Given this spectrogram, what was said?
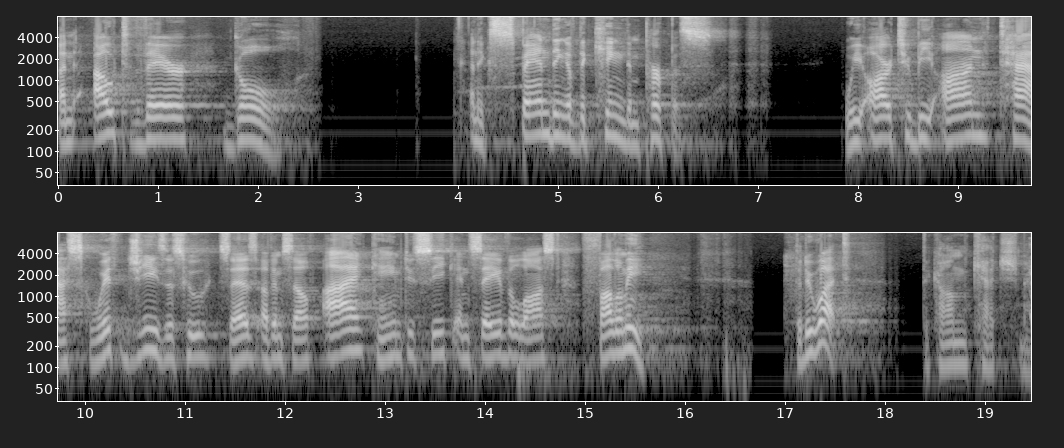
an out there goal, an expanding of the kingdom purpose. We are to be on task with Jesus, who says of himself, I came to seek and save the lost. Follow me. To do what? To come catch men.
